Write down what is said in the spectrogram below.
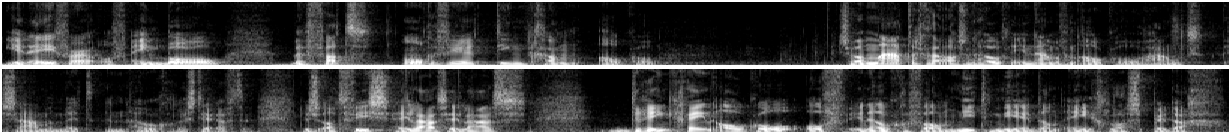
jenever of één borrel bevat ongeveer 10 gram alcohol. Zowel matige als een hoge inname van alcohol hangt samen met een hogere sterfte. Dus advies, helaas, helaas, drink geen alcohol of in elk geval niet meer dan één glas per dag.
